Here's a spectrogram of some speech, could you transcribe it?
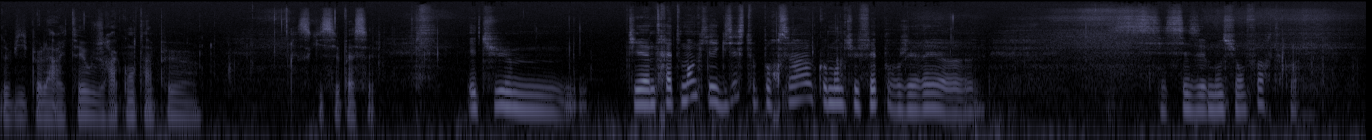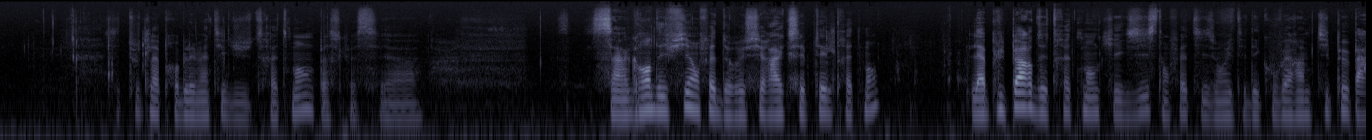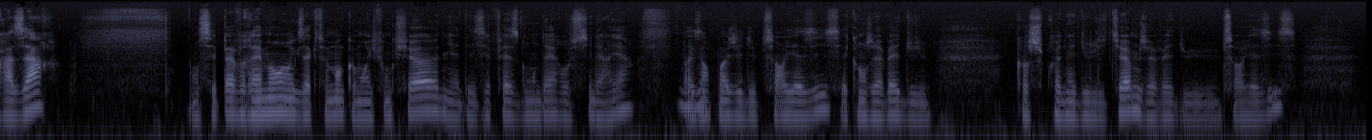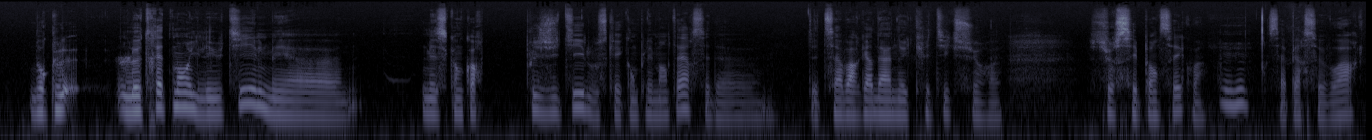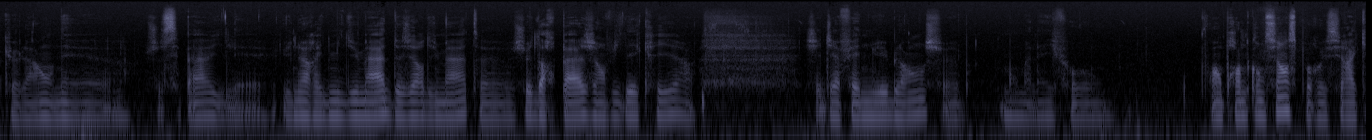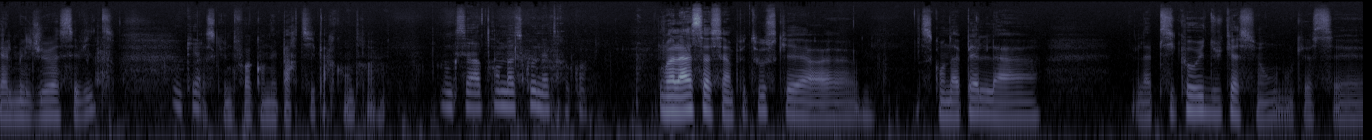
de bipolarité où je raconte un peu euh, ce qui s'est passé. Et tu, hum, tu as un traitement qui existe pour ça? Comment tu fais pour gérer euh, ces, ces émotions fortes, quoi? C'est toute la problématique du traitement parce que c'est euh, c'est un grand défi en fait de réussir à accepter le traitement. La plupart des traitements qui existent en fait, ils ont été découverts un petit peu par hasard. On ne sait pas vraiment exactement comment ils fonctionnent. Il y a des effets secondaires aussi derrière. Par Mhm. exemple, moi j'ai du psoriasis et quand j'avais du quand je prenais du lithium, j'avais du psoriasis. Donc le, le traitement il est utile, mais, euh, mais ce qui est encore plus utile ou ce qui est complémentaire, c'est de, de savoir garder un œil critique sur, euh, sur ses pensées, quoi. Mhm. S'apercevoir que là on est, euh, je sais pas, il est une heure et demie du mat, deux heures du mat, euh, je dors pas, j'ai envie d'écrire, j'ai déjà fait une nuit blanche. euh, bon bah là il faut, faut en prendre conscience pour réussir à calmer le jeu assez vite. Parce qu'une fois qu'on est parti, par contre. euh, Donc c'est apprendre à se connaître, quoi. Voilà, ça c'est un peu tout ce qui est euh, ce qu'on appelle la, la psychoéducation. Donc euh, c'est,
